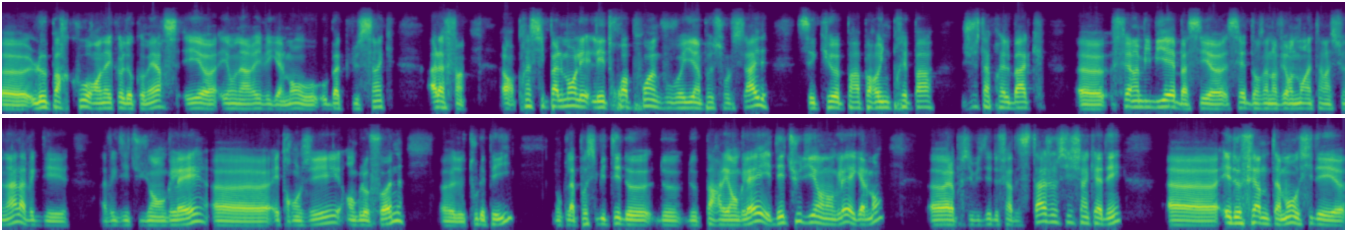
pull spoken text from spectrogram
le parcours en école de commerce et, et on arrive également au, bac plus 5 à la fin. Alors principalement les, trois points que vous voyez un peu sur le slide, c'est que par rapport à une prépa juste après le bac, faire un BBA, bah, c'est être dans un environnement international avec des, avec des étudiants anglais, étrangers, anglophones de tous les pays. donc la possibilité de, parler anglais et d'étudier en anglais également, la possibilité de faire des stages aussi chaque année, et de faire notamment aussi des,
